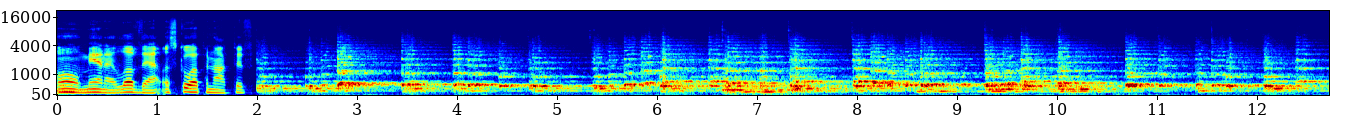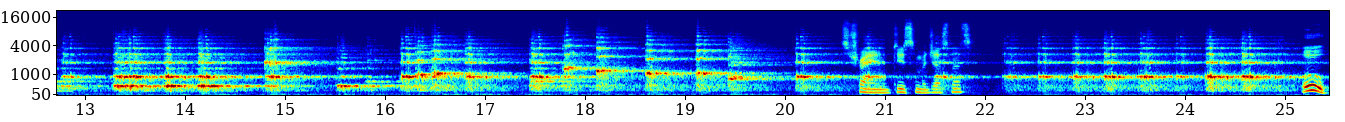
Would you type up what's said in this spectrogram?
Oh man, I love that. Let's go up an octave. Try and do some adjustments. Ooh.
